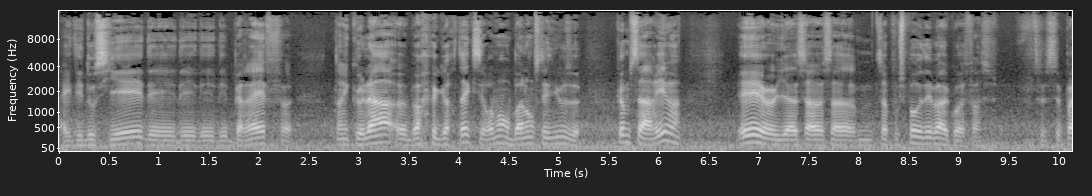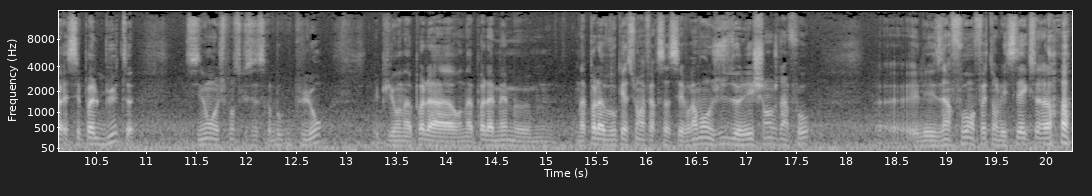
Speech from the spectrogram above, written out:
avec des dossiers, des, des, des, brefs. Tandis que là, euh, BurgerTech, c'est vraiment on balance les news comme ça arrive et euh, y a, ça, ça, ça, pousse pas au débat quoi. Enfin, c'est pas, pas le but. Sinon, je pense que ce serait beaucoup plus long. Et puis, on n'a pas la, même, euh, on n'a pas la vocation à faire ça. C'est vraiment juste de l'échange d'infos. Euh, et les infos, en fait, on les sélectionne. Alors,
